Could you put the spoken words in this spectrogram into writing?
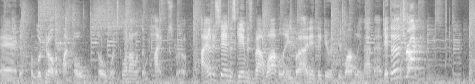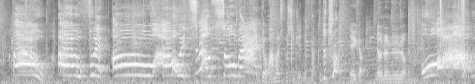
And look at all the pipe. Oh, oh, what's going on with the pipes, bro? I understand this game is about wobbling, but I didn't think it would be wobbling that bad. Get to the truck! Oh! Oh, flip! Oh! Oh, it smells so bad! Yo, how am I supposed to get in the back of the truck? There you go. No, no, no, no, no. Oh!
